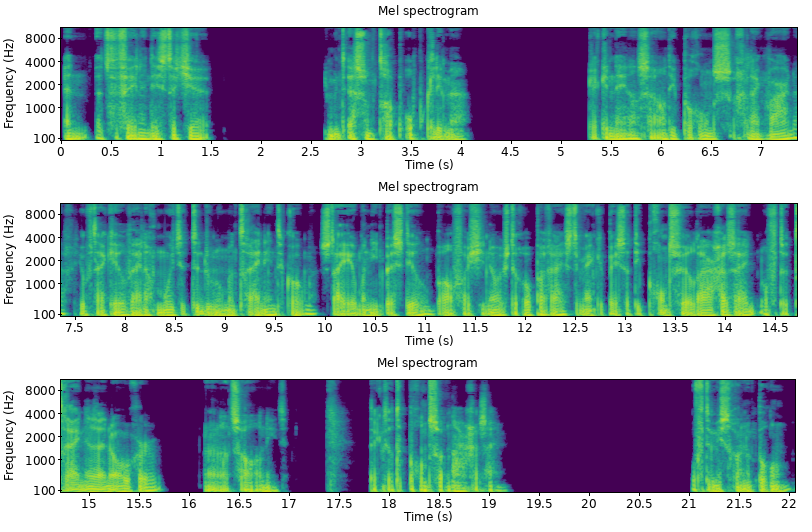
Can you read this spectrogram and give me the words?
En het vervelende is dat je, je moet echt zo'n trap opklimmen. Kijk, in Nederland zijn al die perrons gelijkwaardig. Je hoeft eigenlijk heel weinig moeite te doen om een trein in te komen. Sta je helemaal niet bij stil. Behalve als je in Oost-Europa reist, dan merk je opeens dat die perrons veel lager zijn. Of de treinen zijn hoger. Nou, dat zal al niet. Ik denk dat de perrons wat lager zijn. Of tenminste gewoon een perron.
